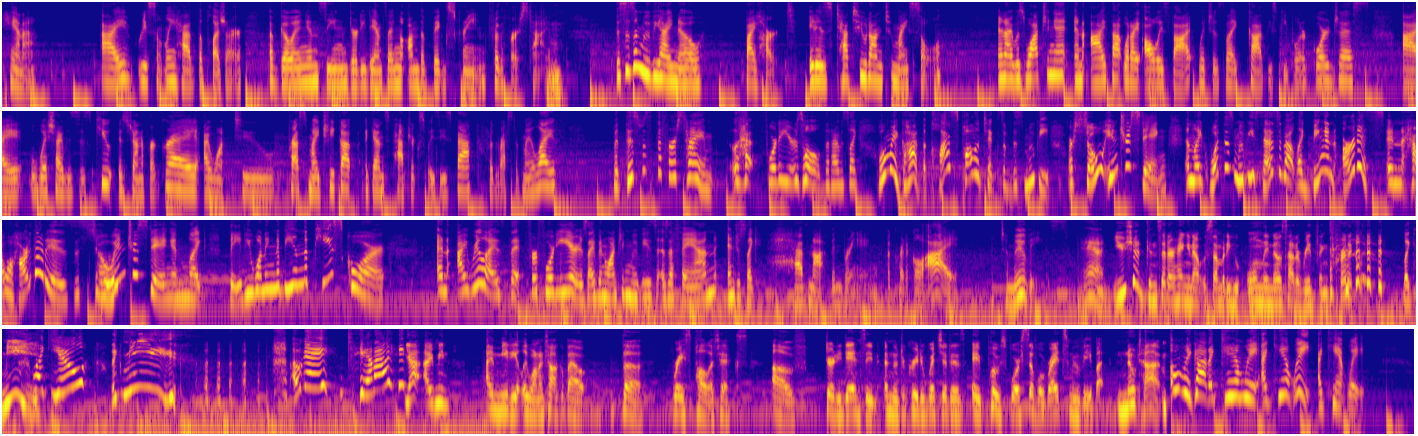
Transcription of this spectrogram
Hannah. I recently had the pleasure of going and seeing Dirty Dancing on the big screen for the first time. Hmm. This is a movie I know by heart, it is tattooed onto my soul. And I was watching it and I thought what I always thought, which is like, God, these people are gorgeous. I wish I was as cute as Jennifer Grey. I want to press my cheek up against Patrick Swayze's back for the rest of my life. But this was the first time at 40 years old that I was like, oh my God, the class politics of this movie are so interesting. And like what this movie says about like being an artist and how hard that is is so interesting. And like baby wanting to be in the Peace Corps. And I realized that for 40 years, I've been watching movies as a fan and just like have not been bringing a critical eye to movies. Man, you should consider hanging out with somebody who only knows how to read things critically. like me. Like you? Like me. okay, can I? Yeah, I mean, I immediately want to talk about the race politics of Dirty Dancing and the degree to which it is a post war civil rights movie, but no time. Oh my God, I can't wait. I can't wait. I can't wait.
